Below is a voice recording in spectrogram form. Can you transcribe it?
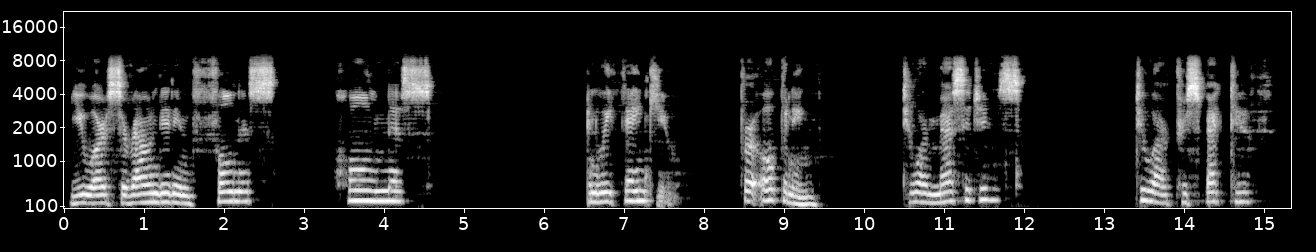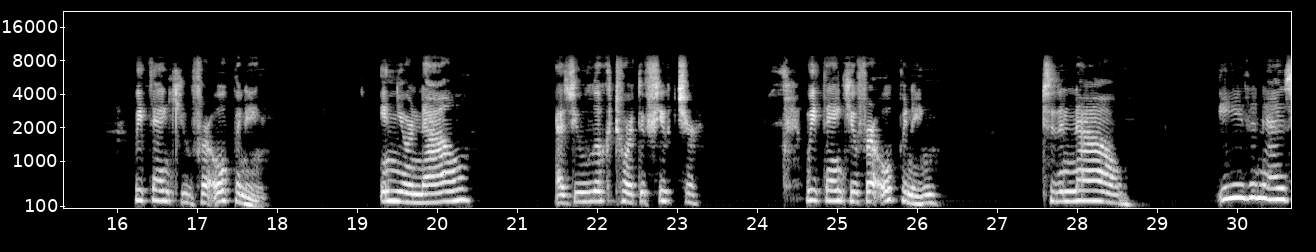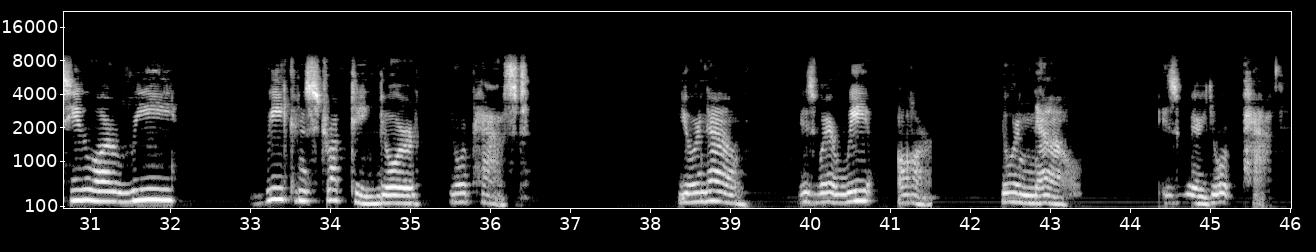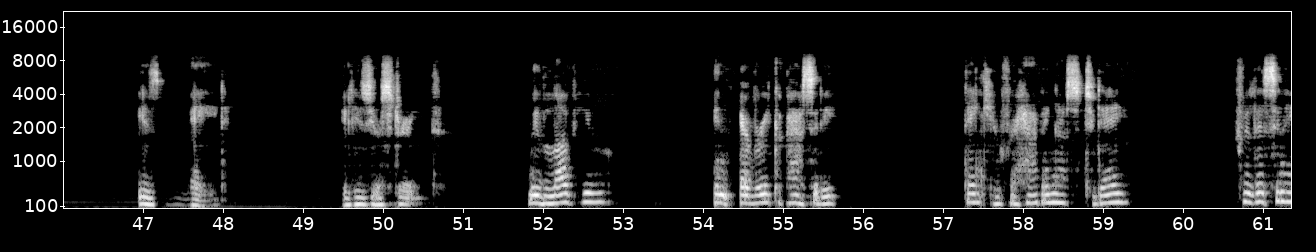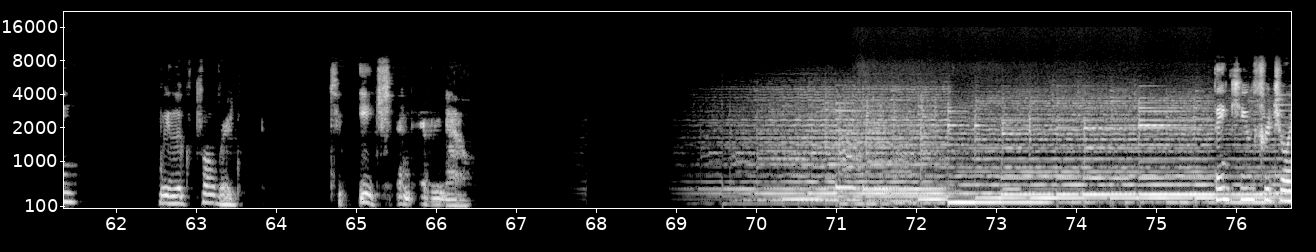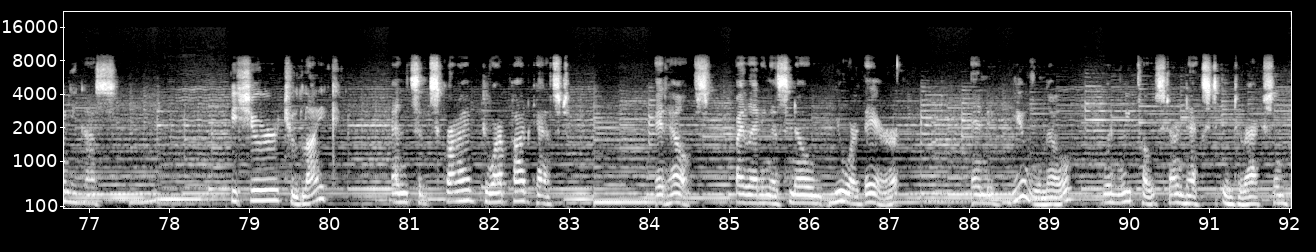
You are surrounded in fullness, wholeness, and we thank you for opening to our messages, to our perspective. We thank you for opening in your now as you look toward the future. We thank you for opening to the now, even as you are re reconstructing your your past. Your now is where we are. Your now is where your path is made. It is your strength. We love you in every capacity. Thank you for having us today, for listening. We look forward to each and every now. Thank you for joining us. Be sure to like and subscribe to our podcast. It helps by letting us know you are there, and you will know when we post our next interaction.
